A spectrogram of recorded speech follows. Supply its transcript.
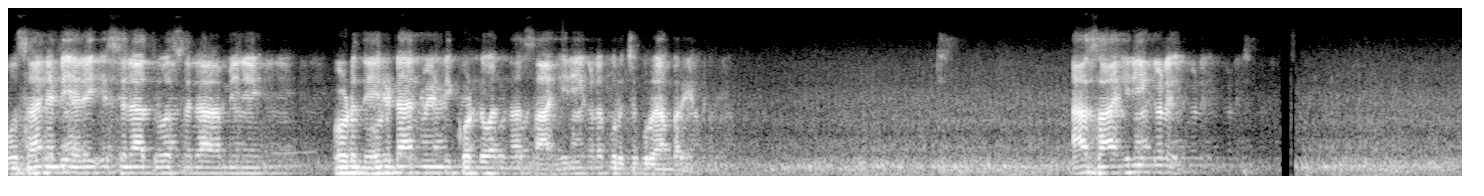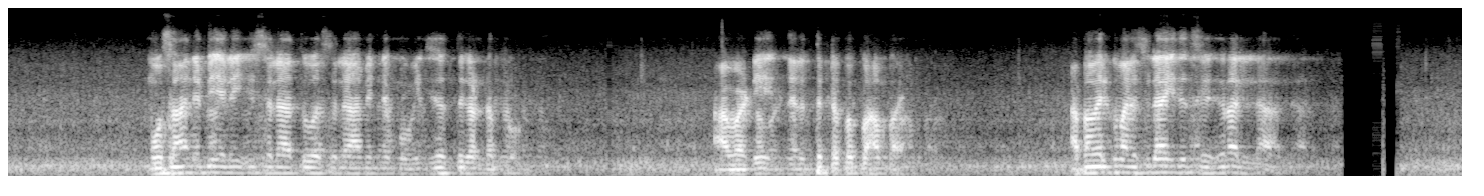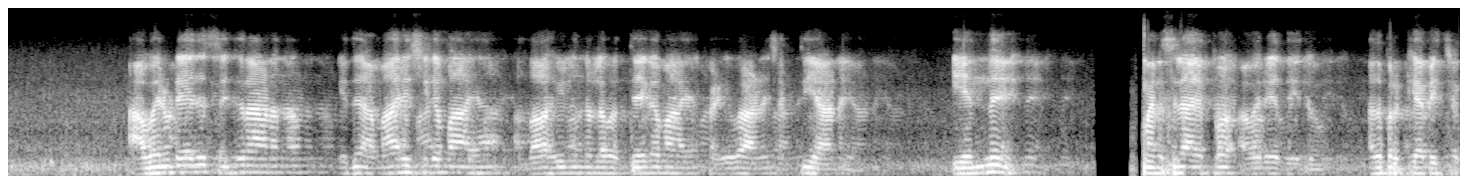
മൂസാ നബി അലൈഹി സ്വലാത്തു വസ്സലാമിനെ ഓട് നേരിടാൻ വേണ്ടി കൊണ്ടുവന്ന സാഹചര്യങ്ങളെ കുറിച്ച് ഖുർആൻ പറയുന്നു ആ സാഹചര്യങ്ങൾ മൂസാ നബി അലൈഹി സ്വലാത്തു വസ്സലാമിന്റെ മോചിതത്ത് കണ്ടപ്പോ ആ വടി നിലത്തിട്ടപ്പോ പാമ്പായി. അപ്പൊ അവർക്ക് മനസ്സിലായി ഇത് സിഹറല്ല. അവരുടേത് സിഹറാണെന്നും ഇത് അമാനുഷികമായ അള്ളാഹുവിൽ നിന്നുള്ള പ്രത്യേകമായ കഴിവാണ് ശക്തിയാണ് എന്ന് മനസ്സിലായപ്പോ അവർ എന്ത് ചെയ്തു? അത് പ്രഖ്യാപിച്ചു.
